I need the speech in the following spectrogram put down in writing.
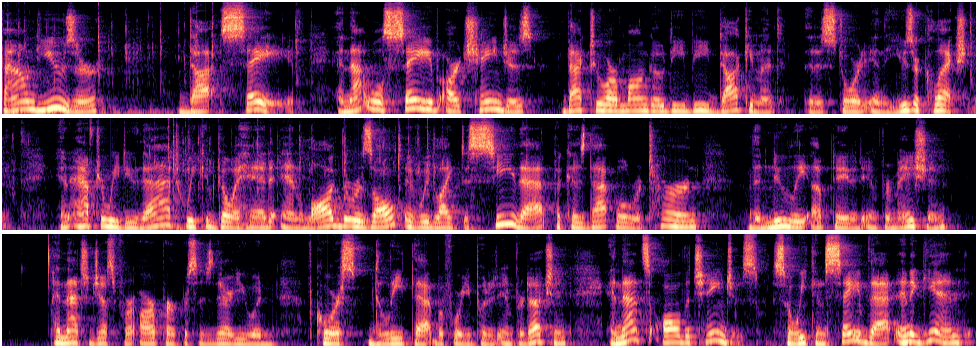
found user dot save. And that will save our changes back to our MongoDB document that is stored in the user collection. And after we do that, we could go ahead and log the result if we'd like to see that because that will return the newly updated information. And that's just for our purposes there. You would, of course, delete that before you put it in production. And that's all the changes. So we can save that. And again,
